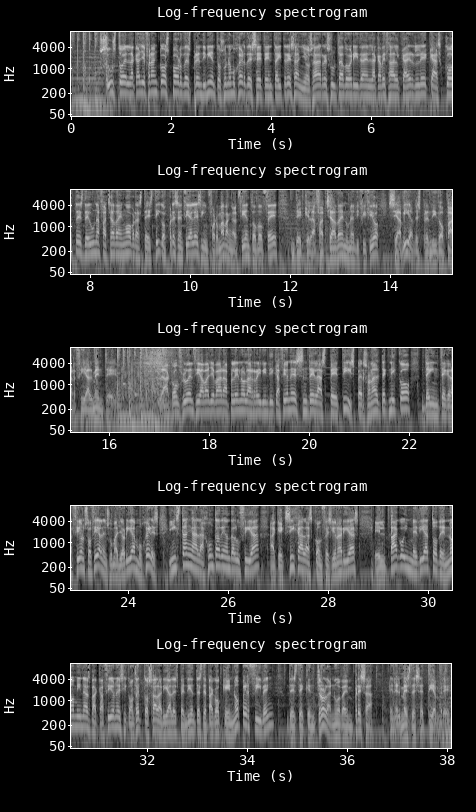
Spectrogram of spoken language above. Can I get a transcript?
Susto en la calle Francos por desprendimientos. Una mujer de 73 años ha resultado herida en la cabeza al caerle cascotes de una fachada en obras. Testigos presenciales informaban al 112 de que la fachada en un edificio se había desprendido parcialmente. La confluencia va a llevar a pleno las reivindicaciones de las PETIS, personal técnico de integración social, en su mayoría mujeres. Instan a la Junta de Andalucía a que exija a las concesionarias el pago inmediato de nóminas, vacaciones y conceptos salariales pendientes de pago que no perciben desde que entró la nueva empresa en el mes de septiembre.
